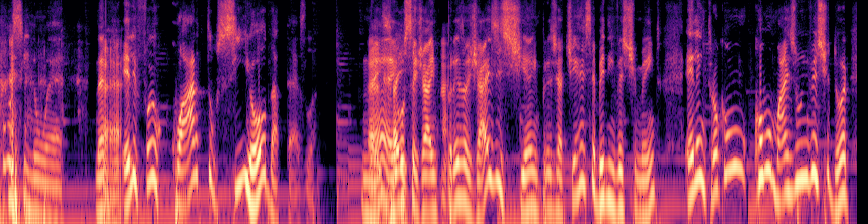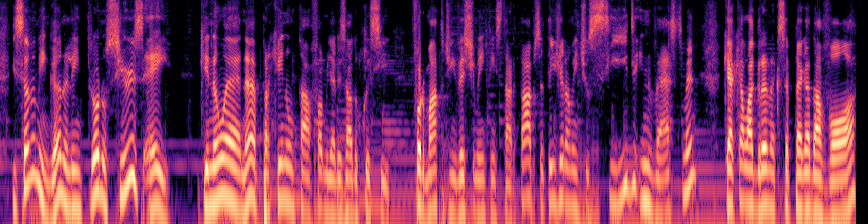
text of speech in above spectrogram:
Como assim não é? Né? É. Ele foi o quarto CEO da Tesla. Né? É Ou seja, a é. empresa já existia, a empresa já tinha recebido investimento, ele entrou como, como mais um investidor. E se eu não me engano, ele entrou no Series A, que não é, né, para quem não está familiarizado com esse formato de investimento em startups, você tem geralmente o seed investment, que é aquela grana que você pega da avó,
